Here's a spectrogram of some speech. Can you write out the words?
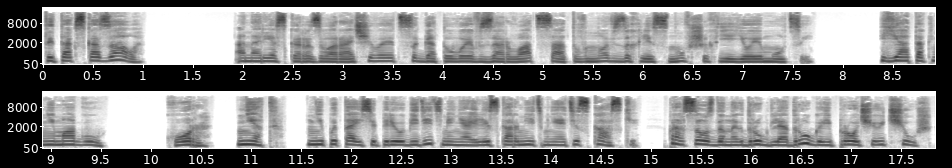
Ты так сказала. Она резко разворачивается, готовая взорваться от вновь захлестнувших ее эмоций. «Я так не могу!» «Кора, нет, не пытайся переубедить меня или скормить мне эти сказки про созданных друг для друга и прочую чушь.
